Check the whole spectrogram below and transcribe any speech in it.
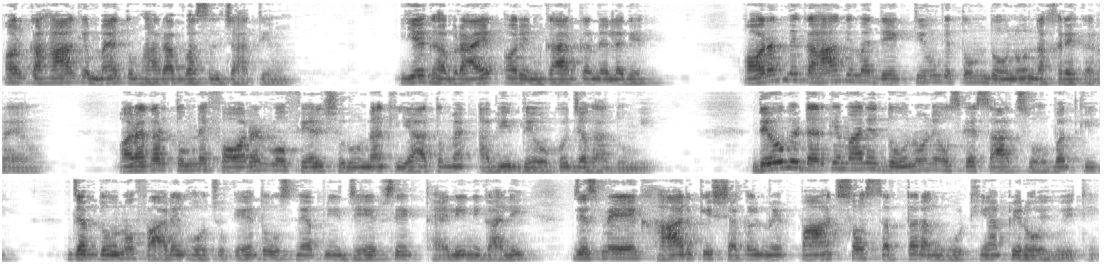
اور کہا کہ میں تمہارا وصل چاہتی ہوں۔ یہ گھبرائے اور انکار کرنے لگے۔ عورت نے کہا کہ میں دیکھتی ہوں کہ تم دونوں نخرے کر رہے ہو، اور اگر تم نے فوراً وہ فیل شروع نہ کیا تو میں ابھی دیو کو جگا دوں گی۔ دیو کے ڈر کے مارے دونوں نے اس کے ساتھ صحبت کی۔ جب دونوں فارغ ہو چکے تو اس نے اپنی جیب سے ایک تھیلی نکالی، جس میں ایک ہار کی شکل میں پانچ سو ستر انگوٹیاں پیروئی ہوئی تھی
